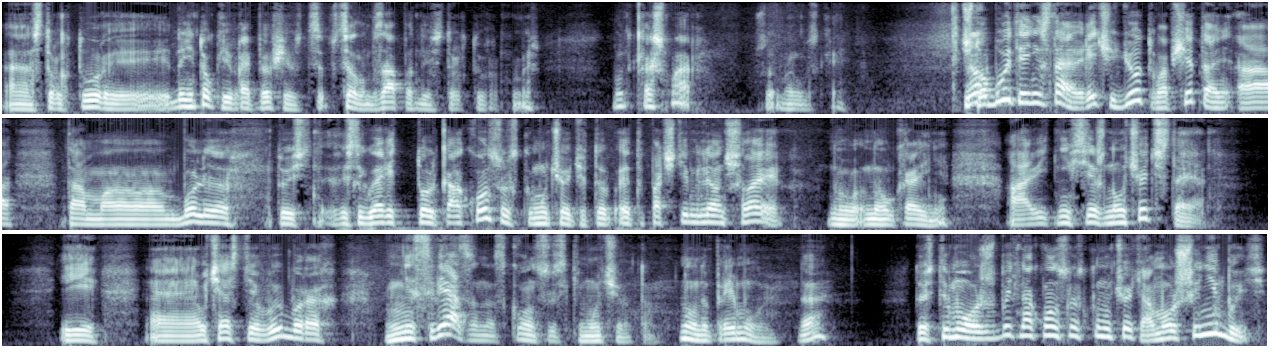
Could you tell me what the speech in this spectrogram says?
э, структуры, да не только европейские, вообще в целом западные структуры. Понимаешь? Ну, это кошмар, что могу сказать. Что Но... будет, я не знаю. Речь идет вообще-то о там, более, то есть, если говорить только о консульском учете, то это почти миллион человек на, на Украине. А ведь не все же на учете стоят. И э, участие в выборах не связано с консульским учетом, ну, напрямую, да? То есть ты можешь быть на консульском учете, а можешь и не быть.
